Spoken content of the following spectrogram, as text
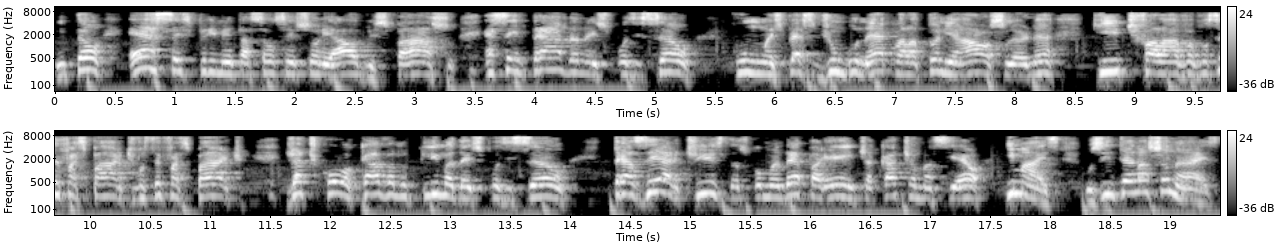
Então, essa experimentação sensorial do espaço, essa entrada na exposição, com uma espécie de um boneco a Tony Ausler, né? Que te falava, você faz parte, você faz parte, já te colocava no clima da exposição, trazer artistas como André Parente, a Kátia Maciel e mais, os internacionais.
